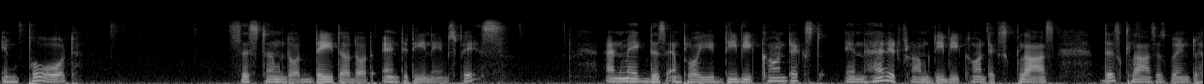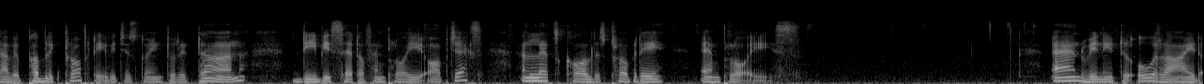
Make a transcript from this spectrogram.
import system.data.entity namespace and make this employee db context inherit from db context class. This class is going to have a public property which is going to return db set of employee objects. And let's call this property employees. And we need to override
